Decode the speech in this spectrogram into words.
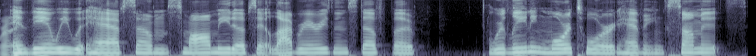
Right. And then we would have some small meetups at libraries and stuff, but we're leaning more toward having summits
